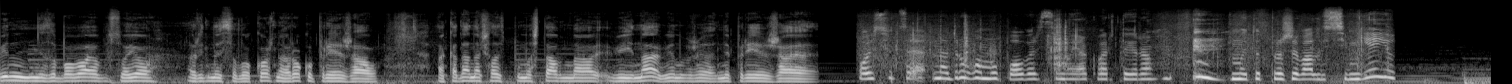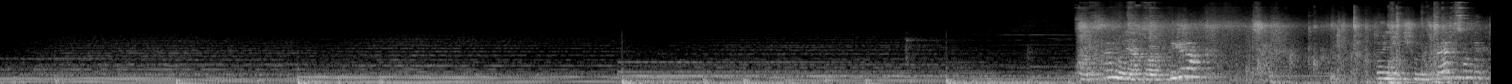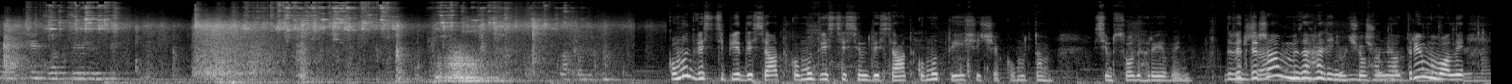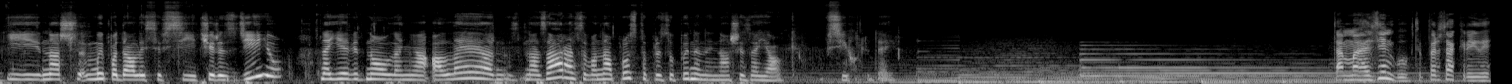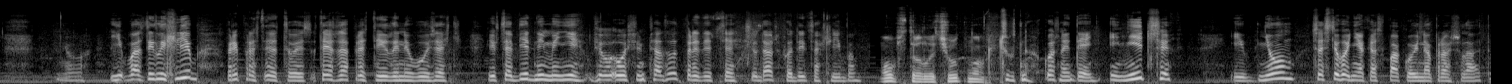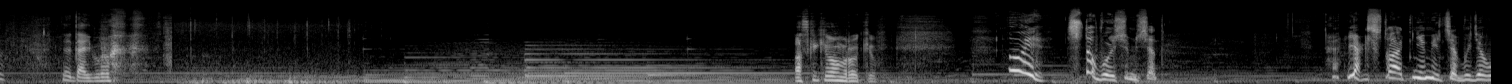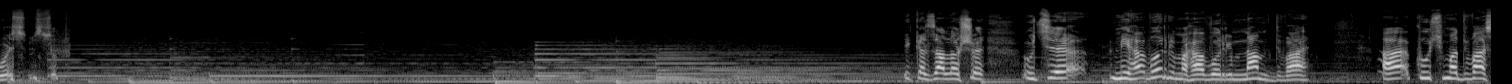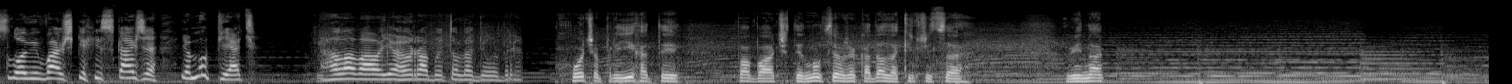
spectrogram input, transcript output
Він не забував своє рідне село, кожного року приїжджав. А коли почалась повноштабна війна, він вже не приїжджає. Ось це на другому поверсі моя квартира. Ми тут проживали з сім'єю. Це моя квартира. То ніч ми теж були тут в цій квартирі. Кому 250, кому 270, кому 1000, кому там 700 гривень. Від держави ми взагалі нічого не отримували. І наш, ми подалися всі через дію на є відновлення, але на зараз вона просто призупинені наші заявки всіх людей. Там магазин був, тепер закрили. І возили хліб, припра- теж запретили, не возять. І це бідний мені 80 років прийдеться сюди ходити за хлібом. Обстріли чутно. Чутно кожен день. І ніч, і днем. Це сьогодні яка спокійно пройшла. То не дай Бог. А скільки вам років? Ой, 180. Як 100 відніметься, буде 80. І казала, що оце ми говоримо, говоримо, нам два. А кучма два слові важких і скаже, йому п'ять. Голова його работала добре. Хоче приїхати, побачити. Ну це вже коли закінчиться війна.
